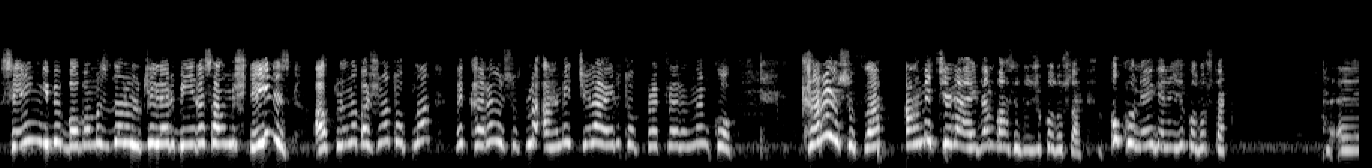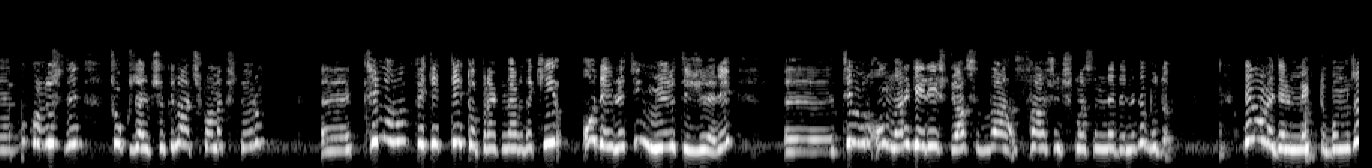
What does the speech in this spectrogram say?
Senin gibi babamızdan ülkeler miras almış değiliz. Aklını başına topla ve Kara Yusuf'la Ahmet Celal'i topraklarından kov. Kara Yusuf'la Ahmet Celal'den bahsedecek olursak, o konuya gelecek olursak, e, bu konuyu size çok güzel bir şekilde açıklamak istiyorum. E, Timur'un fethettiği topraklardaki o devletin yöneticileri e, Timur onları geri istiyor. Aslında savaşın çıkmasının nedeni de budur. Devam edelim mektubumuza.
